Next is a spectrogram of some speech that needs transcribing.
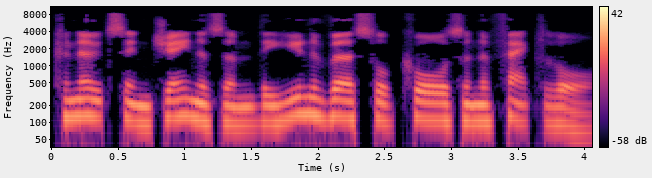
connotes in Jainism the universal cause and effect law.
